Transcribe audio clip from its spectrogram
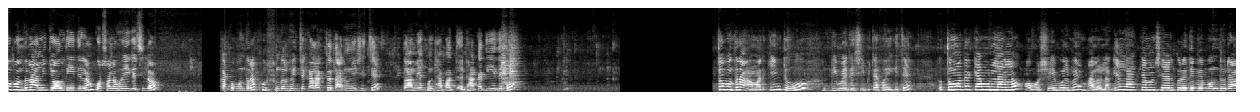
তো বন্ধুরা, আমি জল দিয়ে দিলাম, কষানো হয়ে গেছিল। কাকু বন্ধুরা, খুব সুন্দর হয়েছে কালারটা, দারুণ এসেছে। তো আমি এখন ঢাকা ঢাকা দিয়ে দেব। তো বন্ধুরা, আমার কিন্তু ডিমের রেসিপিটা হয়ে গেছে। তো তোমাদের কেমন লাগল? অবশ্যই বলবে। ভালো লাগলে লাইক কেমন শেয়ার করে দেবে বন্ধুরা।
